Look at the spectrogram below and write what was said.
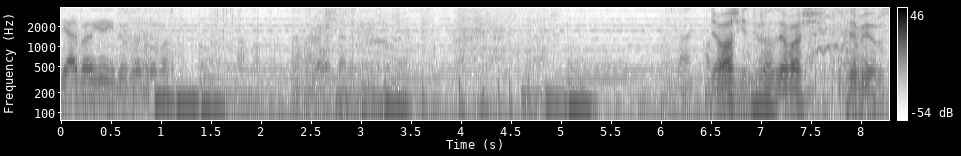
Diğer bölgeye gidiyoruz hadi baba. Ya. Yavaş git biraz yavaş. Gidemiyoruz.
